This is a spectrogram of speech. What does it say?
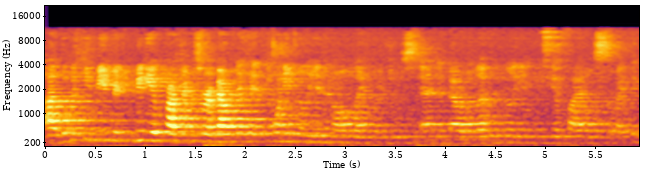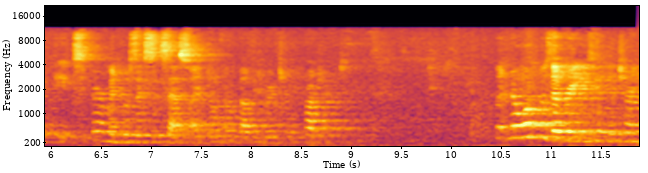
Uh, the Wikimedia projects are about to hit 20 million in all languages and about 11 million media files, so I think the experiment was a success. I don't know about the original project. But no one was ever using the term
